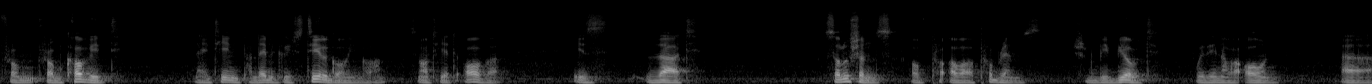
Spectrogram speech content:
from, from COVID-19 pandemic, which is still going on, it's not yet over, is that solutions of pro our problems should be built within our own uh,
